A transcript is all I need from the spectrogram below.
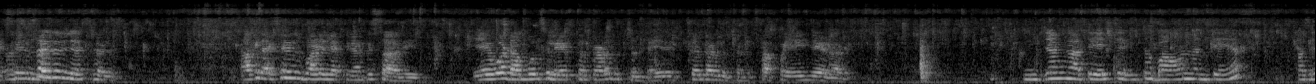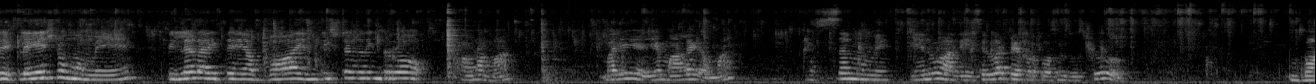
ఎక్సర్సైజులు చేస్తాడు? అసలు ఎక్సర్సైజ్ బాడీ లెక్క కనిపిస్తుంది. ఏవో డంబుల్స్ లేపుతుంటాడు కూర్చుంటాయి ఎక్కుతుంటాడు కూర్చుంటాడు. తప్ప ఏం చేయడాడు నిజంగా టేస్ట్ ఎంత బాగుందంటే అసలు ఎట్లా చేసినావు మమ్మీ? పిల్లలు అయితే అబ్బా ఎంత ఇష్టంగా తింటారో. అవునమ్మా. మరి ఏం మాలేగమ్మా అస్సలు మమ్మీ. నేను అది సిల్వర్ పేపర్ కోసం చూస్తూ బా.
